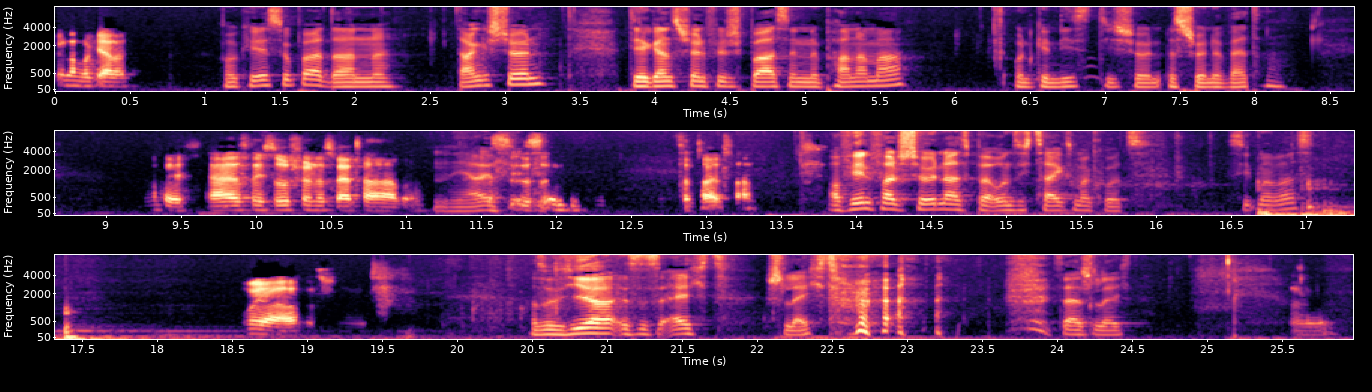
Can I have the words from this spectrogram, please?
Genau, gerne. Okay, super. Dann äh, Dankeschön. Dir ganz schön viel Spaß in Panama und genießt die schön, das schöne Wetter. Ja, ist nicht so schönes Wetter, aber ja, es ist, total dran. Auf jeden Fall schöner als bei uns. Ich zeig's mal kurz. Sieht man was? Oh ja, das stimmt. Also hier ist es echt schlecht. Sehr schlecht. Mm.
